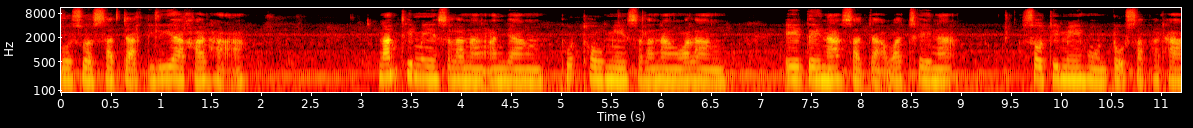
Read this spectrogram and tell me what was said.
บทสวดสัจจกิริยาคาถา นัตถิเมสารนังอัญญัง พุทโธเมสารนังวลัง เอเตนะสัจจวัชเชนะ โสติเมโหนตุสัพพทา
